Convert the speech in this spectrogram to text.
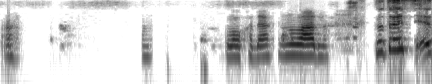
А. Плохо, да? Ну ладно. Ну, то есть... Э,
